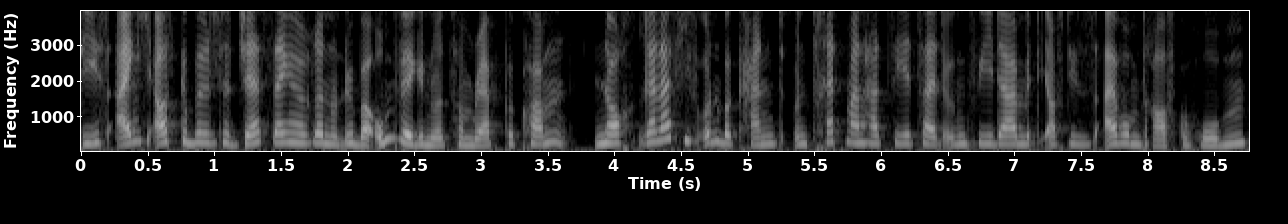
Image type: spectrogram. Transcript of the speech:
Die ist eigentlich ausgebildete Jazzsängerin und über Umwege nur zum Rap gekommen. Noch relativ unbekannt und Trettmann hat sie jetzt halt irgendwie da mit auf dieses Album draufgehoben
